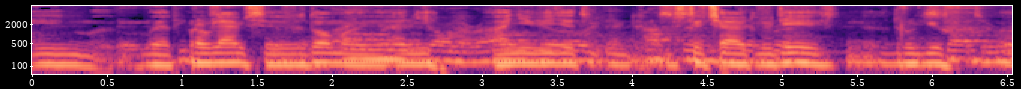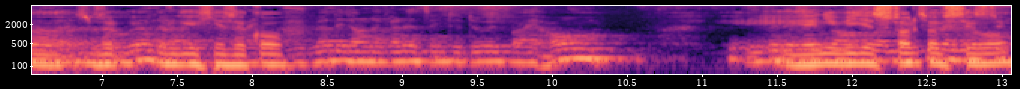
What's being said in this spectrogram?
И мы отправляемся из дома, и они, они видят, встречают людей других, э, других языков и они видят столько всего,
